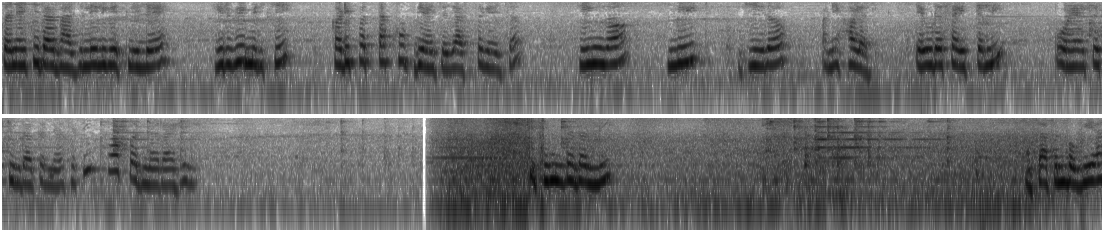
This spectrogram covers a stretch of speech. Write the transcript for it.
चण्याची डाळ भाजलेली घेतलेली आहे हिरवी मिरची कढीपत्ता खूप घ्यायचा जास्त घ्यायचा हिंग मीठ जिरं आणि हळद एवढं साहित्य मी पोह्याचा चिवडा करण्यासाठी वापरणार आहे. किती मिनटं लागली आता आपण बघूया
